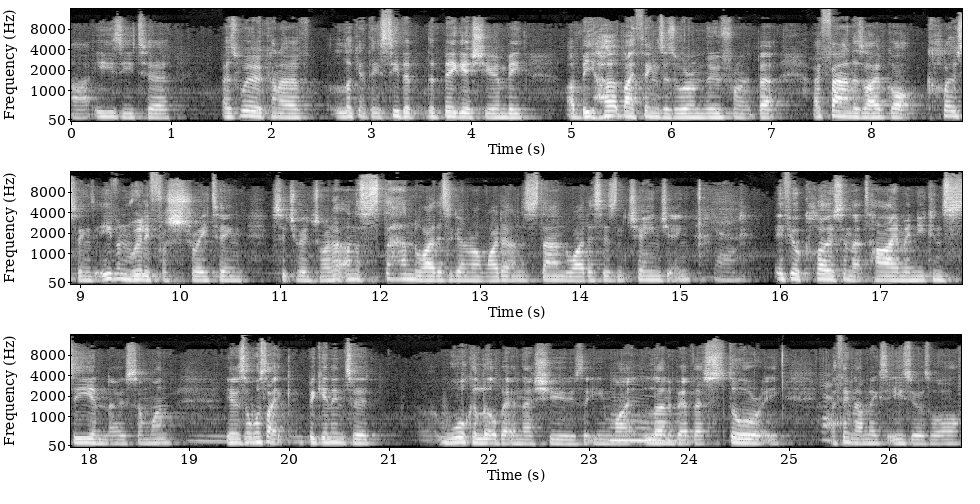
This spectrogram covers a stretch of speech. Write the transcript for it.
uh, easy to, as we're kind of looking at things, see the, the big issue and be, uh, be hurt by things as we're removed from it. But I found as I've got close things, even really frustrating situations where I don't understand why this is going wrong, why I don't understand why this isn't changing. Yeah. If you're close in that time and you can see and know someone, you know, it's almost like beginning to walk a little bit in their shoes, that you might learn a bit of their story. Yeah. I think that makes it easier as well.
